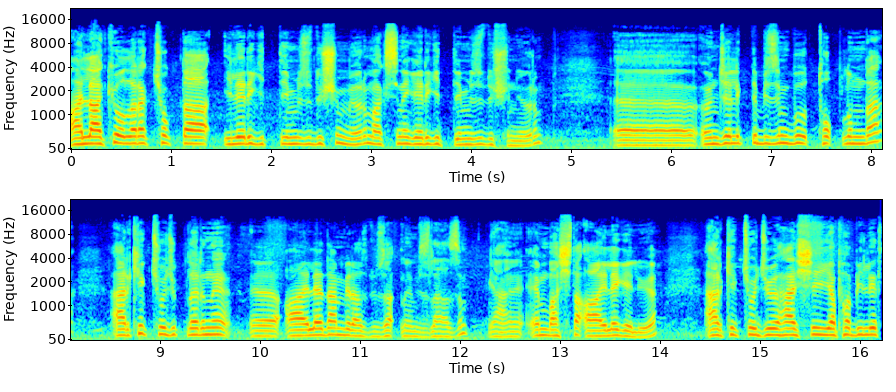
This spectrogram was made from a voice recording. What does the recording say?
ahlaki olarak çok daha ileri gittiğimizi düşünmüyorum. Aksine geri gittiğimizi düşünüyorum. Ee, öncelikle bizim bu toplumda erkek çocuklarını e, aileden biraz düzeltmemiz lazım. Yani en başta aile geliyor. Erkek çocuğu her şeyi yapabilir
